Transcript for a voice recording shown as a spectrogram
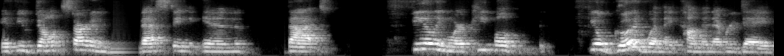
if you don't start investing in that feeling where people feel good when they come in every day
